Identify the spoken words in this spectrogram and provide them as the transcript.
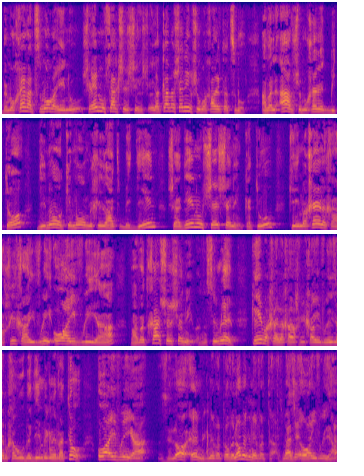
במוכר עצמו ראינו שאין מושג של שש, אלא כמה שנים שהוא מכר את עצמו. אבל אב שמוכר את ביתו, דינו כמו מכירת בדין, שהדין הוא שש שנים. כתוב, כי ימכר לך אחיך העברי או העברייה, ועבדך שש שנים. אז נשים לב, כי ימכר לך אחיך העברי, זה מכרו בדין בגנבתו, או העברייה, זה לא, אין בגנבתו ולא בגנבתה. אז מה זה או העברייה?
